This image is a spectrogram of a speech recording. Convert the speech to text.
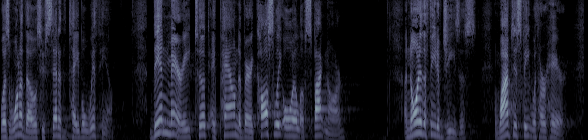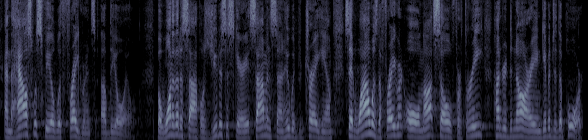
was one of those who sat at the table with him. Then Mary took a pound of very costly oil of spikenard, anointed the feet of Jesus, and wiped his feet with her hair, and the house was filled with fragrance of the oil. But one of the disciples, Judas Iscariot, Simon's son, who would betray him, said, Why was the fragrant oil not sold for 300 denarii and given to the poor?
